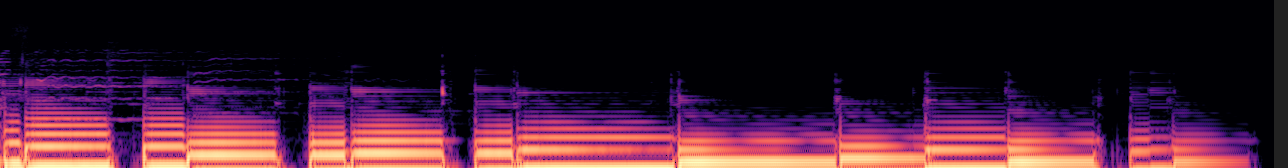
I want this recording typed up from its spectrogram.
mm-hmm.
